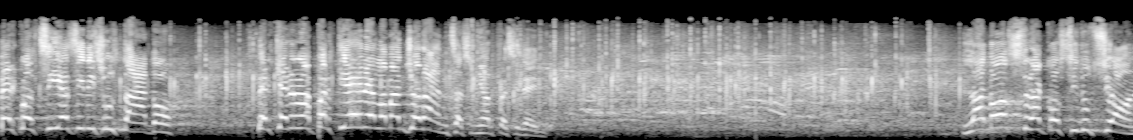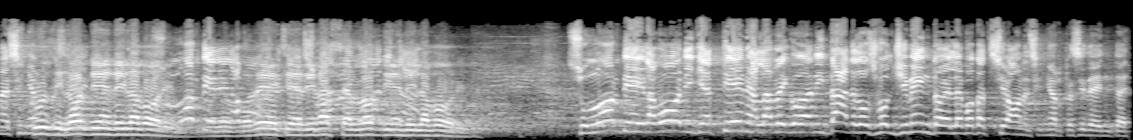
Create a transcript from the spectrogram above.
per qualsiasi risultato, perché non appartiene alla maggioranza, signor Presidente. La nostra Costituzione, signor Scusi, Presidente, l'ordine dei lavori. Sull'ordine dei lavori, Vorrei che arrivasse all'ordine dei lavori. sull'ordine dei lavori che attiene alla regolarità dello svolgimento delle votazioni, signor Presidente,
